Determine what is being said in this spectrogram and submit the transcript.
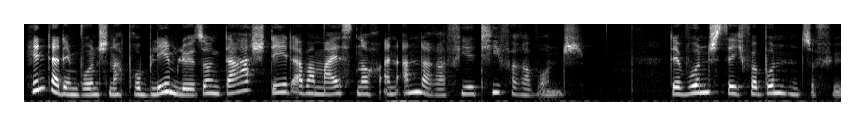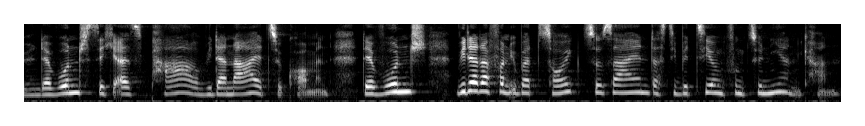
Hinter dem Wunsch nach Problemlösung, da steht aber meist noch ein anderer, viel tieferer Wunsch. Der Wunsch, sich verbunden zu fühlen, der Wunsch, sich als Paar wieder nahe zu kommen, der Wunsch, wieder davon überzeugt zu sein, dass die Beziehung funktionieren kann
